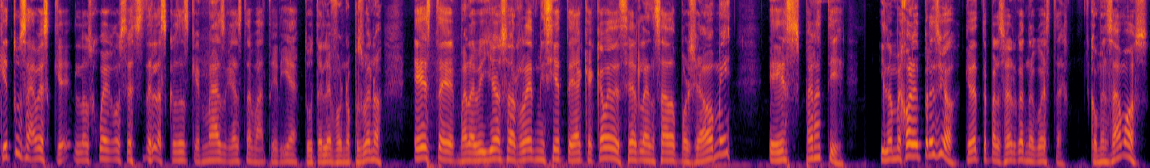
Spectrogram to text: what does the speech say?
que tú sabes que los juegos es de las cosas que más gasta batería tu teléfono. Pues bueno, este maravilloso Redmi 7A que acaba de ser lanzado por Xiaomi es para ti. Y lo mejor el precio. Quédate para saber cuánto cuesta. Comenzamos.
